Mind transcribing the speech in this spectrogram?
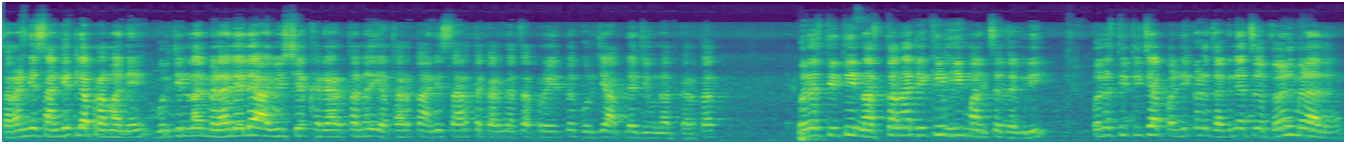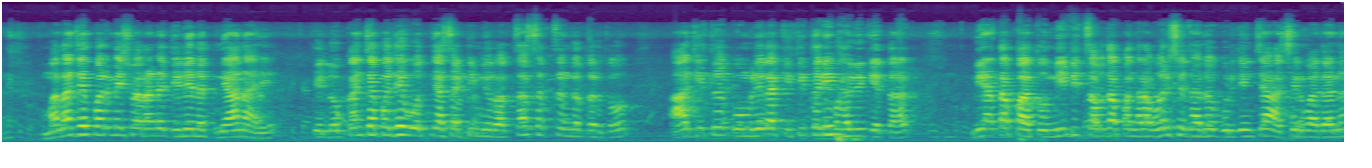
सरांनी सांगितल्याप्रमाणे गुरुजींना मिळालेले आयुष्य खऱ्या अर्थानं यथार्थ आणि सार्थ करण्याचा प्रयत्न गुरुजी आपल्या जीवनात करतात. परिस्थिती नसताना देखील ही माणसं जगली. परिस्थितीच्या पलीकडे जगण्याचं बळ मिळालं. मला जे परमेश्वरानं दिलेलं ज्ञान आहे ते लोकांच्या मध्ये ओतण्यासाठी मी रोजचा सत्संग करतो. आज इथं कोंबडीला कितीतरी भाविक येतात. मी आता पाहतो मी बी चौदा पंधरा वर्ष झालं गुरुजींच्या आशीर्वादानं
